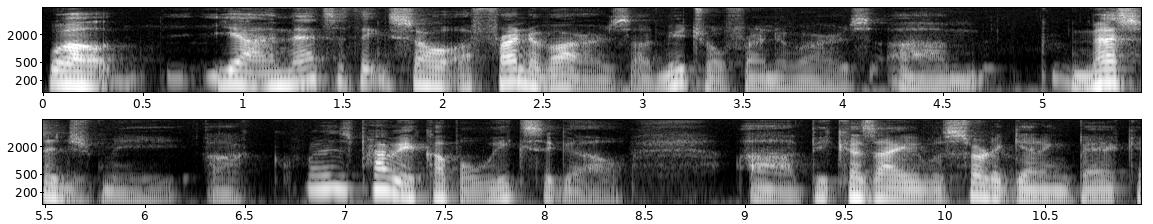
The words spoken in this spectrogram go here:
Well, yeah, and that's the thing. So a friend of ours, a mutual friend of ours, um, messaged me. Uh, it was probably a couple weeks ago. Uh, because I was sort of getting back,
